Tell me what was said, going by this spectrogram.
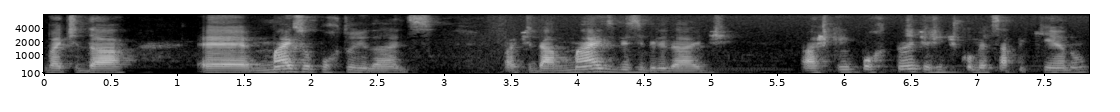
vai te dar é, mais oportunidades, vai te dar mais visibilidade. Acho que é importante a gente começar pequeno,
